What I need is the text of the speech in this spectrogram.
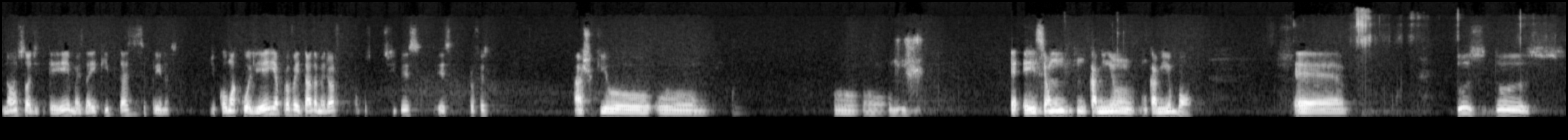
não só de TE, mas da equipe das disciplinas. de como acolher e aproveitar da melhor forma possível esse, esse professor. Acho que o, o, o é, esse é um, um, caminho um caminho bom. É, dos, dos,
